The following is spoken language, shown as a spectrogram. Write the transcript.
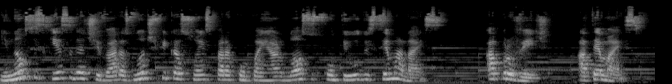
E não se esqueça de ativar as notificações para acompanhar nossos conteúdos semanais. Aproveite! Até mais!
